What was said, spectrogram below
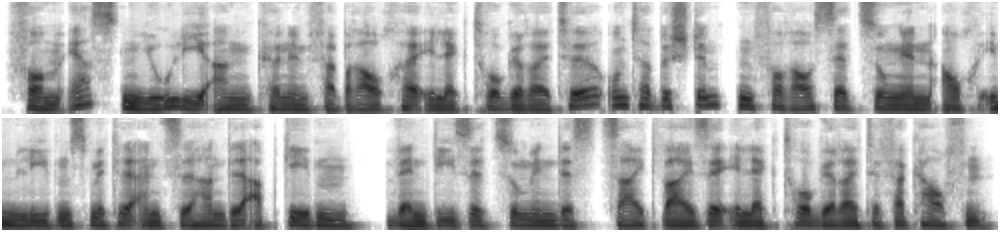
Vom 1. Juli an können Verbraucher Elektrogeräte unter bestimmten Voraussetzungen auch im Lebensmitteleinzelhandel abgeben, wenn diese zumindest zeitweise Elektrogeräte verkaufen.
